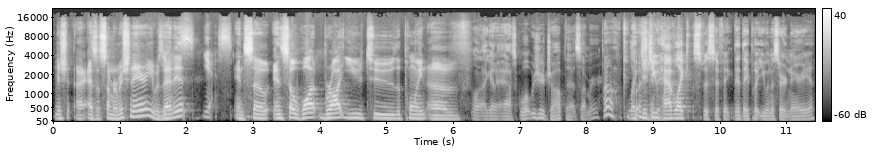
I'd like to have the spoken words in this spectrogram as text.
mission uh, as a summer missionary. Was that it? Yes. Yes. And so and so, what brought you to the point of? Well, I got to ask, what was your job that summer? Oh, good like, did you have like specific? Did they put you in a certain area?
